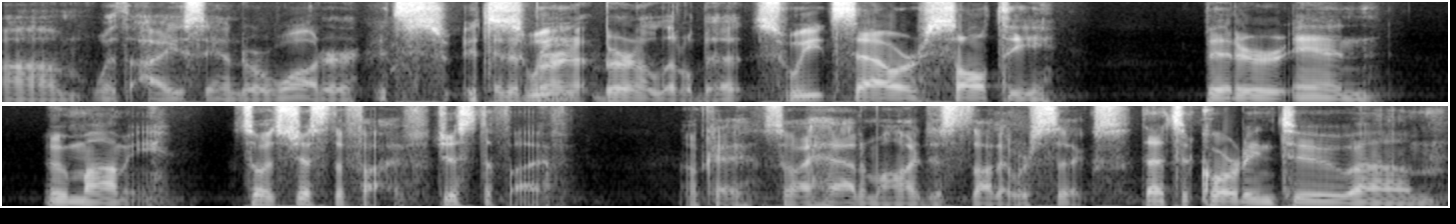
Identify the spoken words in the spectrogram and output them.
um, with ice and or water. It's it's It'll sweet, burn, burn a little bit. sweet, sour, salty, bitter, and umami. So it's just the five. Just the five. Okay, so I had them all. I just thought it were six. That's according to um,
